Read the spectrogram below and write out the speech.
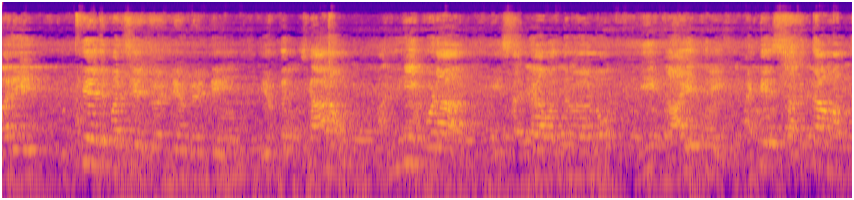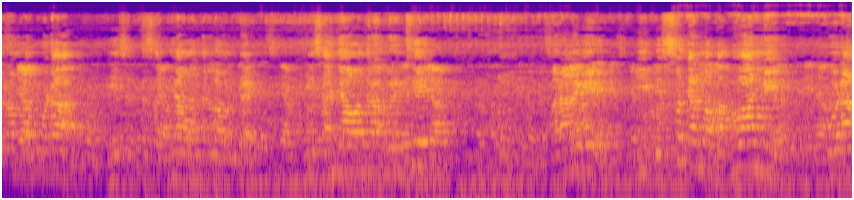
మరి ఉత్తేజపరిచేటువంటి ఈ యొక్క ధ్యానం అన్నీ కూడా ఈ సంధ్యావందనంలోనూ ఈ గాయత్రి అంటే సరితా మంత్రంలో కూడా ఈ సంధ్యావందనంలో ఉంటాయి. ఈ సంధ్యావందనం గురించి మరి అలాగే ఈ విశ్వకర్మ భగవాన్ని కూడా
